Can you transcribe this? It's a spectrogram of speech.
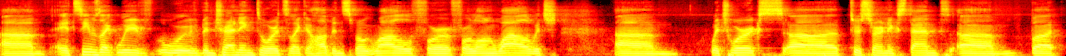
Um, it seems like we've we've been trending towards like a hub and spoke model for for a long while, which um, which works uh, to a certain extent. Um, but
